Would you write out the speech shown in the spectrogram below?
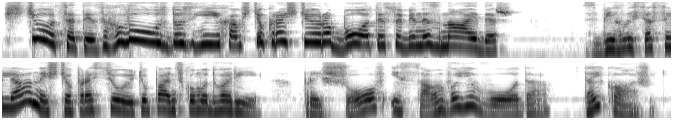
Що це ти з глузду з'їхав, що кращої роботи собі не знайдеш? Збіглися селяни, що працюють у панському дворі. Прийшов і сам воєвода, та й кажуть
